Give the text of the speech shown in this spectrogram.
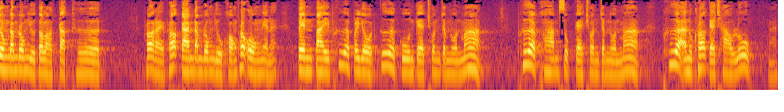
จงดำรงอยู่ตลอดกับเถิด เพราะอะไร เพราะการดำรงอยู่ของพระองค์เนี่ยนะเป็นไปเพื่อประโยชน์เกื้อกูลแก่ชนจำนวนมาก เพื่อความสุขแก่ชนจำนวนมาก เพื่ออนุเคราะห์แก่ชาวโลกนะ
